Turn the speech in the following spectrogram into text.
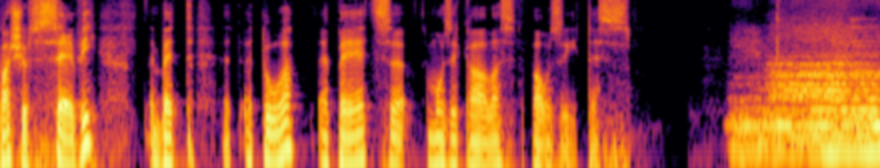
pašu sevi, bet to pēc muzikālas pauzītes. Imanus,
